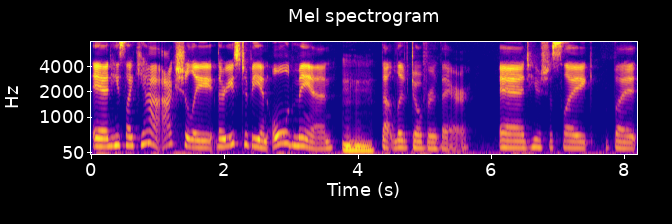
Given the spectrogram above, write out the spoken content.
And he's like, yeah, actually, there used to be an old man mm-hmm. that lived over there. And he was just like, but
